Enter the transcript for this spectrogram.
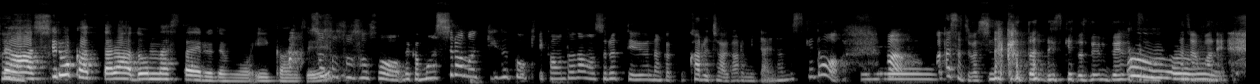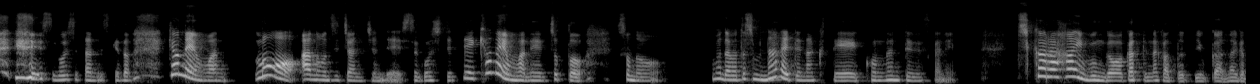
じゃあ、白かったらどんなスタイルでもいい感じ？そうそうそうそうそう。だから真っ白の服を着てカウントダウンするっていうなんかカルチャーがあるみたいなんですけど、まあ、私たちはしなかったんですけど全然普通にパジャマで。過ごしてたんですけど。去年はもうあのおじちゃんちんで過ごしてて去年はねちょっとそのまだ私も慣れてなくてこのなんていうんですかね力配分が分かってなかったっていうか、なんか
